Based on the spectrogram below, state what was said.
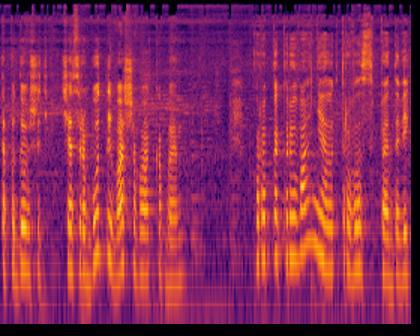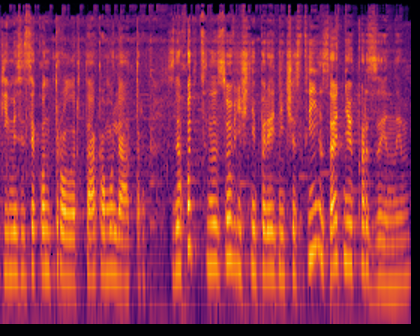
та подовжить час роботи вашого АКБ. Коробка керування електровелосипеда, в якій міститься контролер та акумулятор, знаходиться на зовнішній передній частині задньої корзини.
